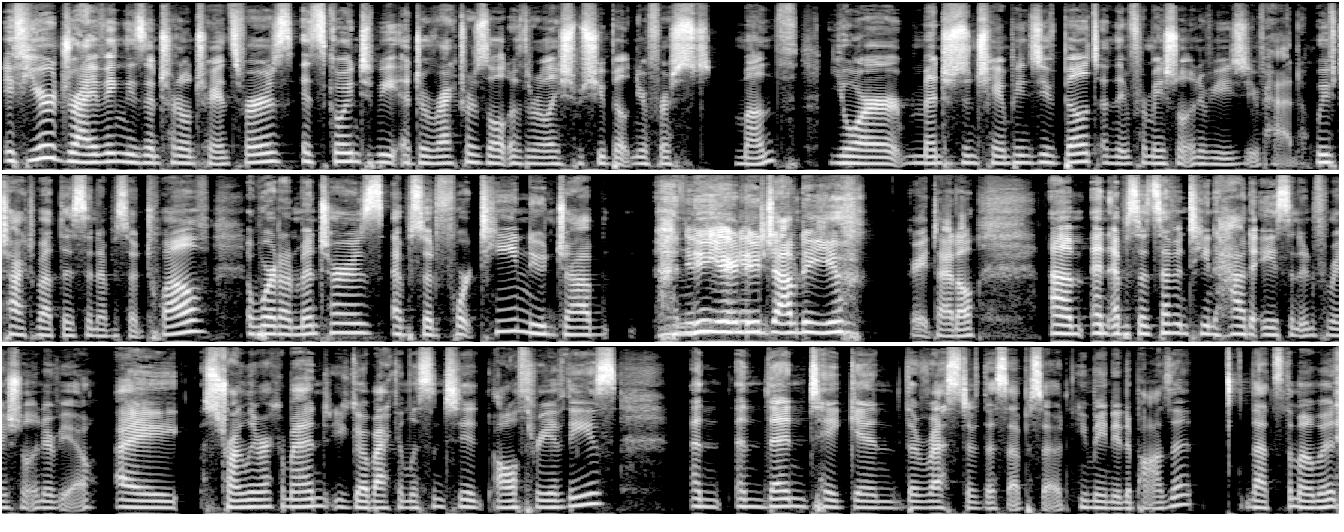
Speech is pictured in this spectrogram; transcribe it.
If you're driving these internal transfers, it's going to be a direct result of the relationships you built in your first month, your mentors and champions you've built, and the informational interviews you've had. We've talked about this in episode 12, A Word on Mentors, episode 14, New Job, New, Year, New, Job to You. Great title. Um, and episode 17, How to Ace an Informational Interview. I strongly recommend you go back and listen to all three of these and, and then take in the rest of this episode. You may need to pause it. That's the moment.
